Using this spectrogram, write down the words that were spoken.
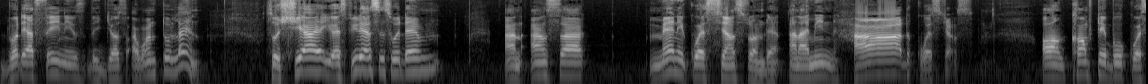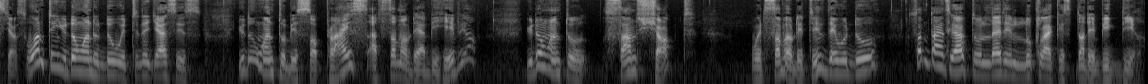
what they are saying is they just I want to learn. So share your experiences with them and answer many questions from them, and I mean hard questions uncomfortable questions. One thing you don't want to do with teenagers is you don't want to be surprised at some of their behavior. You don't want to sound shocked with some of the things they will do. Sometimes you have to let it look like it's not a big deal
